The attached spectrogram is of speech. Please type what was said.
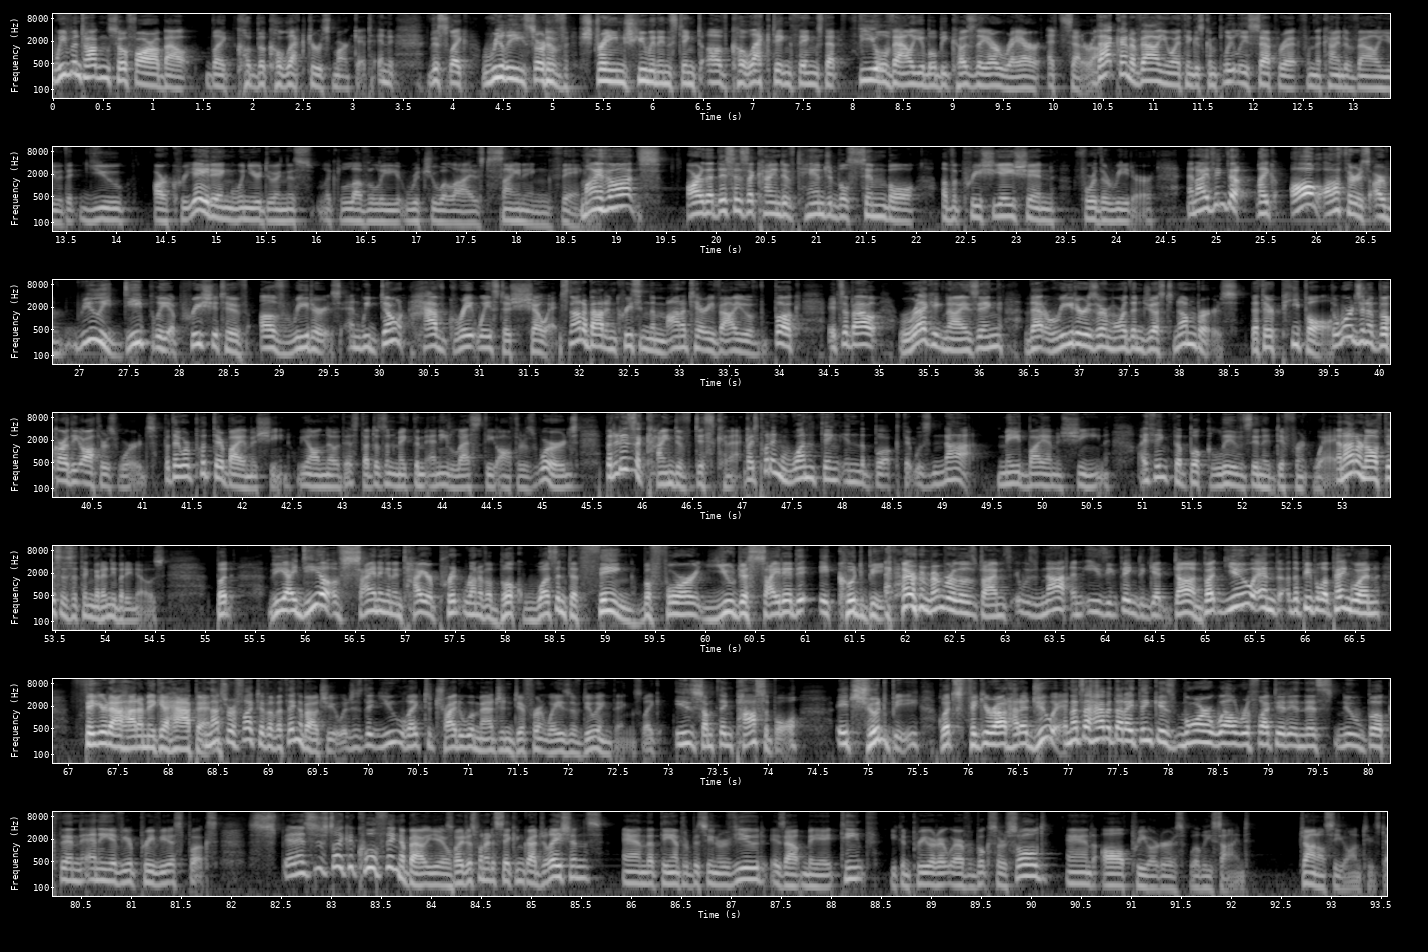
We've been talking so far about like co- the collector's market and this like really sort of strange human instinct of collecting things that feel valuable because they are rare, etc. That kind of value I think is completely separate from the kind of value that you are creating when you're doing this like lovely ritualized signing thing. My thoughts are that this is a kind of tangible symbol of appreciation for the reader. And I think that like all authors are really deeply appreciative of readers and we don't have great ways to show it. It's not about increasing the monetary value of the book, it's about recognizing that readers are more than just numbers, that they're people. The words in a book are the author's words, but they were put there by a machine. We all know this. That doesn't make them any less the author's words, but it is a kind of disconnect. By putting one thing in the book that was not made by a machine. I think the book lives in a different way. And I don't know if this is a thing that anybody knows, but the idea of signing an entire print run of a book wasn't a thing before you decided it could be. And I remember those times. It was not an easy thing to get done. But you and the people at Penguin figured out how to make it happen. And that's reflective of a thing about you, which is that you like to try to imagine different ways of doing things. Like, is something possible? It should be. Let's figure out how to do it. And that's a habit that I think is more well reflected in this new book than any of your previous books. And it's just like a cool thing about you. So I just wanted to say congratulations and that the Anthropocene Reviewed is out May 18th. You can pre order it wherever books are sold, and all pre orders will be signed. John, I'll see you on Tuesday.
